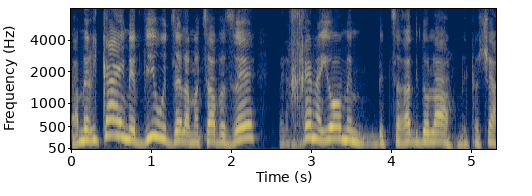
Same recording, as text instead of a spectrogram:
האמריקאים הביאו את זה למצב הזה, ולכן היום הם בצרה גדולה וקשה.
